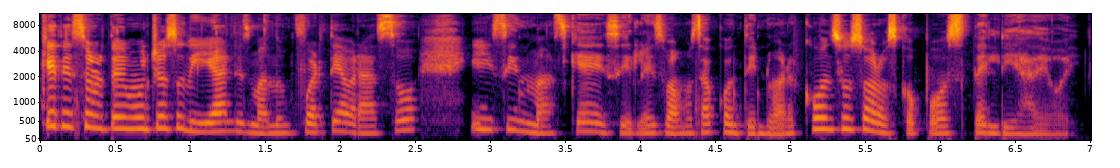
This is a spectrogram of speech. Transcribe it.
que disfruten mucho su día. Les mando un fuerte abrazo y sin más que decirles, vamos a continuar con sus horóscopos del día de hoy.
